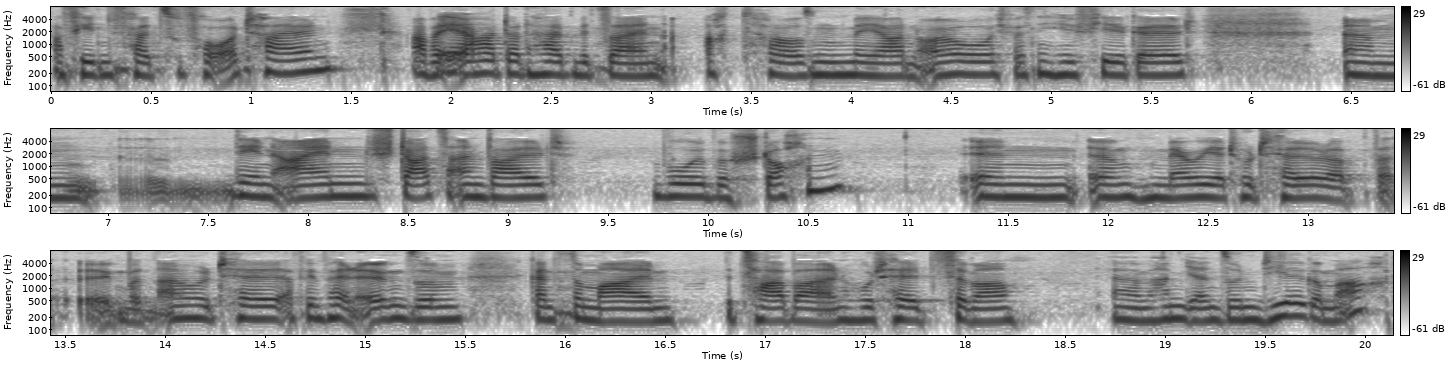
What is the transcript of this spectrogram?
auf jeden Fall zu verurteilen. Aber ja. er hat dann halt mit seinen 8000 Milliarden Euro, ich weiß nicht wie viel Geld, ähm, den einen Staatsanwalt wohl bestochen in irgendeinem Marriott Hotel oder irgendwas anderes Hotel, auf jeden Fall in irgendeinem ganz normalen, bezahlbaren Hotelzimmer. Ähm, haben die dann so einen Deal gemacht,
